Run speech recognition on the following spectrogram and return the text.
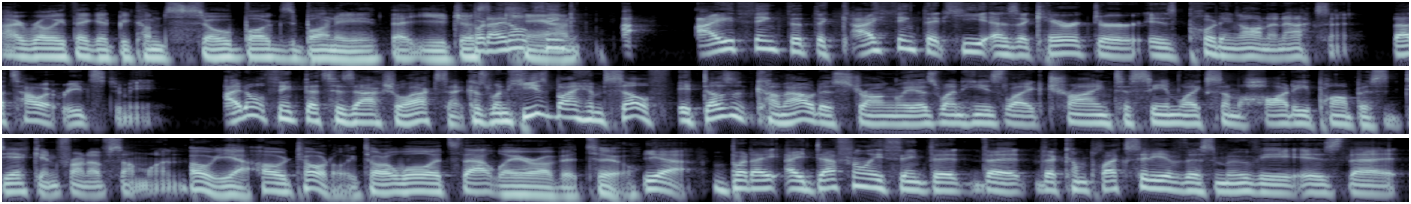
I really think it becomes so Bugs Bunny that you just But I don't can't. think. I, think that the I think that he as a character is putting on an accent. That's how it reads to me. I don't think that's his actual accent because when he's by himself, it doesn't come out as strongly as when he's like trying to seem like some haughty, pompous dick in front of someone. Oh yeah. Oh totally. Total. Well, it's that layer of it too. Yeah, but I, I definitely think that that the complexity of this movie is that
